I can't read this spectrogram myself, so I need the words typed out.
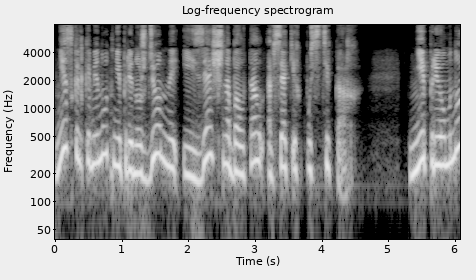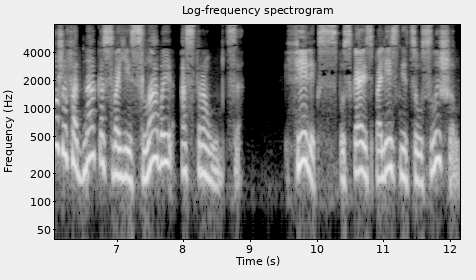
несколько минут непринужденно и изящно болтал о всяких пустяках, не приумножив, однако, своей славы остроумца. Феликс, спускаясь по лестнице, услышал,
